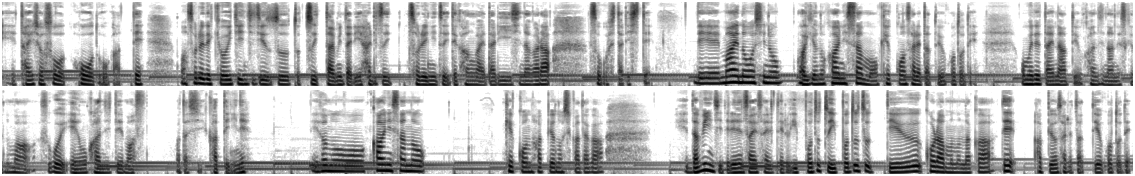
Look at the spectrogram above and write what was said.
えー、退所報道があって、まあ、それで今日一日中ずっとツイッター見たり張り付いそれについて考えたりしながら過ごしたりしてで前の推しの和牛の川西さんも結婚されたということでおめでたいなっていう感じなんですけどまあすごい縁を感じてます私勝手にね。でその川西さんの結婚の発表の仕方がダ・ヴィンチで連載されてる「一歩ずつ一歩ずつ」っていうコラムの中で発表されたっていうことで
